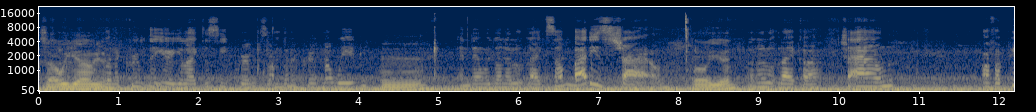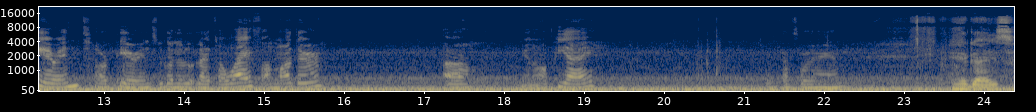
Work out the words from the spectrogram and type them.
so we go I'm here. gonna crimp the ear. You like to see crimp, so I'm gonna crimp my wig, Mm-hmm. and then we're gonna look like somebody's child. Oh yeah. Gonna look like a child of a parent or parents. We're gonna look like a wife, a mother, uh, you know, a PI. That's what I am. Yeah guys.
